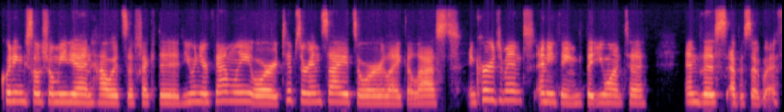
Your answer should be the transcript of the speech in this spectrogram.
quitting social media and how it's affected you and your family or tips or insights or like a last encouragement anything that you want to end this episode with?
